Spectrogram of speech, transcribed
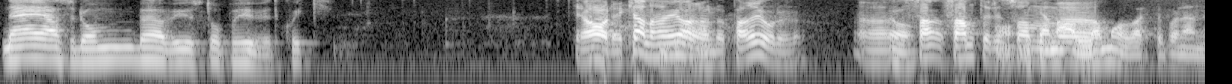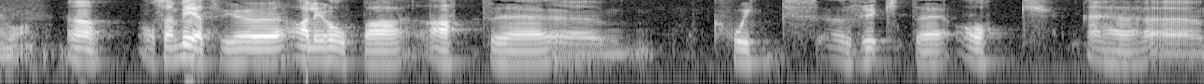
Nej, alltså de behöver ju stå på huvudet Quick. Ja, det kan han göra under perioder. Sa- samtidigt Ja, som... det kan alla eh, målvakter på den nivån. Ja, och sen vet vi ju allihopa att eh, Quicks rykte och eh,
